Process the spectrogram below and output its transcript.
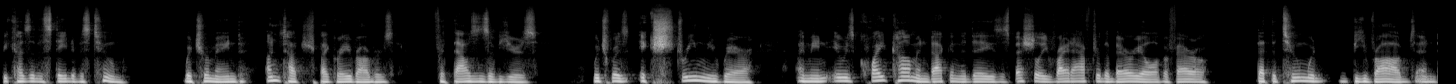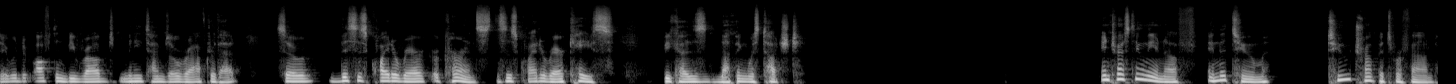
because of the state of his tomb, which remained untouched by grave robbers for thousands of years which was extremely rare. I mean, it was quite common back in the days, especially right after the burial of a pharaoh, that the tomb would be robbed, and it would often be robbed many times over after that. So, this is quite a rare occurrence. This is quite a rare case because nothing was touched. Interestingly enough, in the tomb, two trumpets were found,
